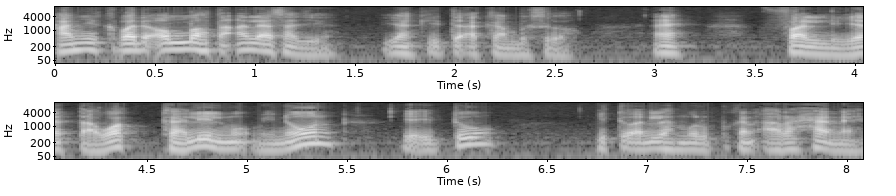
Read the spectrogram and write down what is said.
Hanya kepada Allah Taala saja yang kita akan berserah. Eh, falyatawakkalul mu'minun iaitu itu adalah merupakan arahan eh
